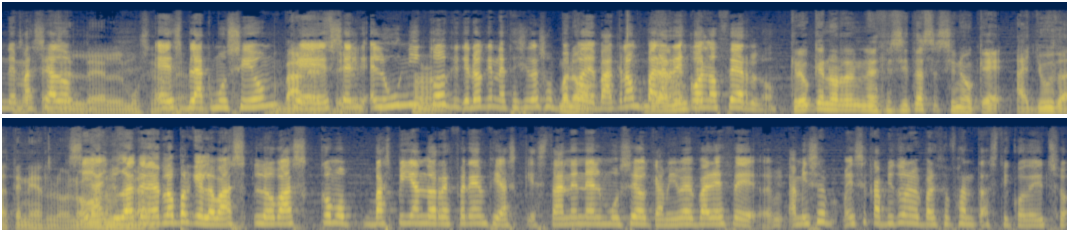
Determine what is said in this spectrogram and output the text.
demasiado. es el del museo, es ¿no? Black Museum, Vale, que es sí. el, el único que creo que necesitas un poco Bueno, de background para reconocerlo. Creo que no necesitas, sino que ayuda a tenerlo, ¿no? Sí, ayuda a tenerlo porque lo vas, lo vas como vas pillando referencias que están en el museo, que a mí me parece, a mí ese, ese capítulo me pareció fantástico, de hecho,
